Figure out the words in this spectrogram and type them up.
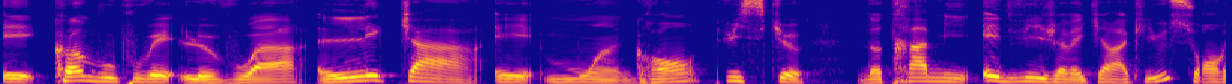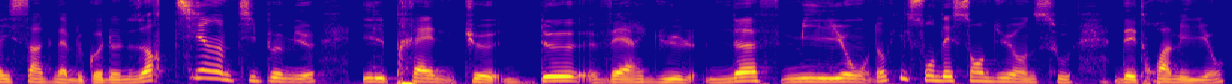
Et comme vous pouvez le voir, l'écart est moins grand puisque notre ami Edwige avec Héraclius sur Henri V Nabucodonosor tient un petit peu mieux. Ils prennent que 2,9 millions, donc ils sont descendus en dessous des 3 millions,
